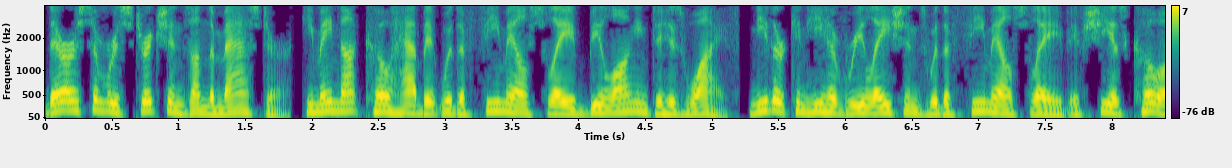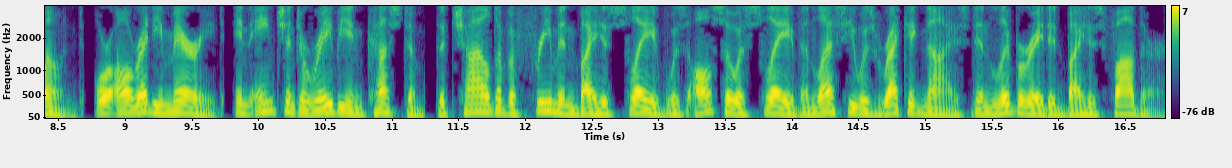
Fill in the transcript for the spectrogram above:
There are some restrictions on the master, he may not cohabit with a female slave belonging to his wife, neither can he have relations with a female slave if she is co-owned, or already married. In ancient Arabian custom, the child of a freeman by his slave was also a slave unless he was recognized and liberated by his father.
